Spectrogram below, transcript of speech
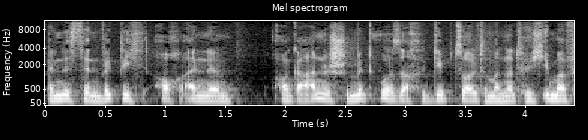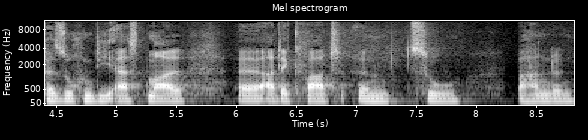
wenn es denn wirklich auch eine organische Mitursache gibt, sollte man natürlich immer versuchen, die erstmal äh, adäquat ähm, zu behandeln.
